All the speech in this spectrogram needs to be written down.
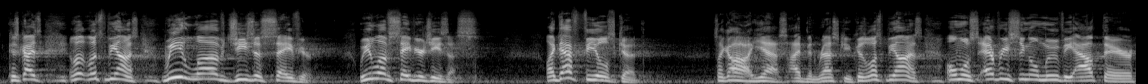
Because, guys, let's be honest, we love Jesus Savior. We love Savior Jesus. Like that feels good. It's like, oh, yes, I've been rescued. Because let's be honest, almost every single movie out there,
